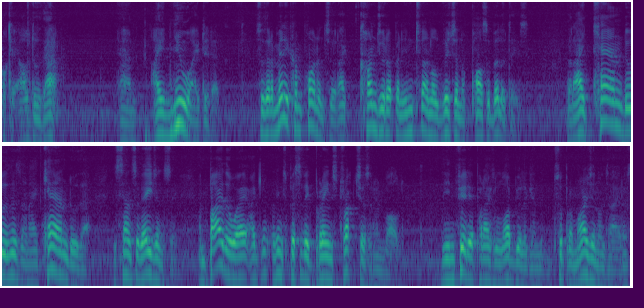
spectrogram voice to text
okay, I'll do that. And I knew I did it. So there are many components to it. I conjured up an internal vision of possibilities that I can do this and I can do that. The sense of agency. And by the way, I, think specific brain structures are involved. The inferior parietal lobule, again, the supramarginal gyrus,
